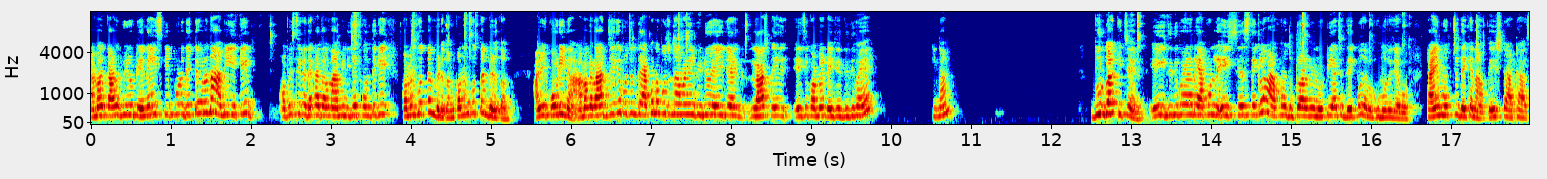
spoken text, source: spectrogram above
আমার কারোর ভিডিও টেনে স্কিপ করে দেখতে হলো না আমি একে অফিস থেকে দেখাতাম না আমি নিজের ফোন থেকে কমেন্ট করতাম বেরোতাম কমেন্ট করতাম বেরোতাম। আমি করি না। আমাকে রাত জেগে পর্যন্ত এখনও পর্যন্ত আমার এই ভিডিও এই যে লাস্ট এই যে কমেন্ট এই যে দিদি ভাইয়ের কি নাম? দুর্বা কিচেন এই দিদি ভাই আমি এখন এই শেষ দেখলাম এখনও দুটো আর নোটি আছে দেখব তারপর ঘুমোতে যাব। টাইম হচ্ছে দেখে নাও তেইশটা আঠাশ।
